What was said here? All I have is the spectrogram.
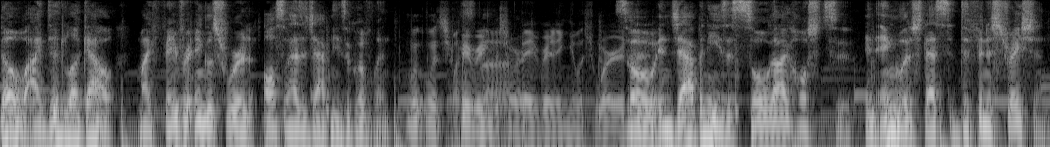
Though I did luck out, my favorite English word also has a Japanese equivalent. What, what's your What's favorite English word? favorite English word? So in Japanese, it's sogai hoshutsu. In English, that's defenestration.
